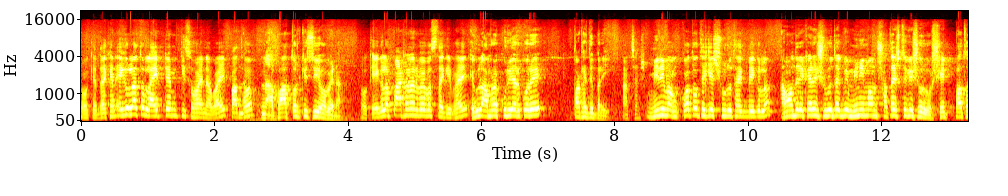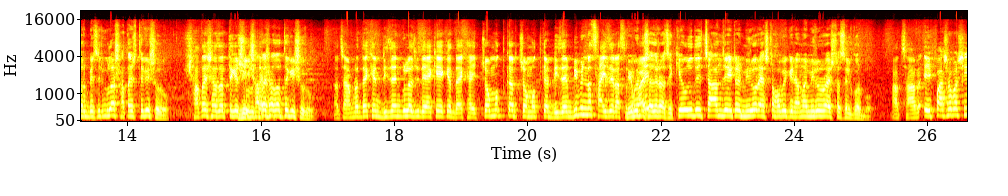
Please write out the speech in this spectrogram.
ওকে দেখেন এগুলা তো লাইফ টাইম কিছু হয় না ভাই পাথর? না পাথর কিছুই হবে না। ওকে এগুলো পাঠানোর ব্যবস্থা কি ভাই? এগুলো আমরা কুরিয়ার করে পাঠাইতে পারি। আচ্ছা মিনিমাম কত থেকে শুরু থাকবে এগুলো? আমাদের এখানে শুরু থাকবে মিনিমাম সাতাশ থেকে শুরু। শেড পাথর বেসিনগুলো সাতাশ থেকে শুরু। সাতাইশ হাজার থেকে শুরু সাতাশ। হাজার থেকে শুরু। আচ্ছা আমরা দেখেন ডিজাইনগুলো যদি একে একে দেখাই চমৎকার চমৎকার ডিজাইন বিভিন্ন সাইজের আছে বিভিন্ন সাইজের আছে। কেউ যদি চান যে এটার মিরর এক্সট্রা হবে কিনা আমরা মিরর এক্সট্রা সেল করব। আচ্ছা আর এই পাশাপাশি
